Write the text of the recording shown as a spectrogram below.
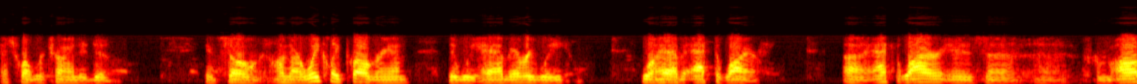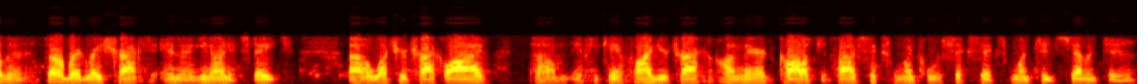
That's what we're trying to do. And so on our weekly program that we have every week, we'll have At the Wire. Uh, At the Wire is uh, uh, from all the thoroughbred racetracks in the United States. Uh, watch your track live. Um, if you can't find your track on there, call us at 561-466-1272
